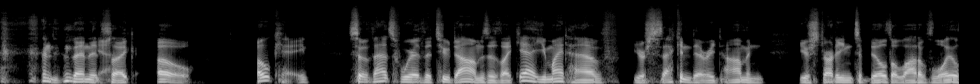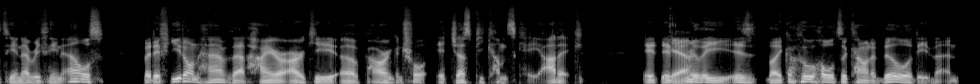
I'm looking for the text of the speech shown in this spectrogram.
and then it's yeah. like, oh, okay. So that's where the two DOMs is like, yeah, you might have your secondary DOM and you're starting to build a lot of loyalty and everything else. But if you don't have that hierarchy of power and control, it just becomes chaotic. It, it yeah. really is like who holds accountability then?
